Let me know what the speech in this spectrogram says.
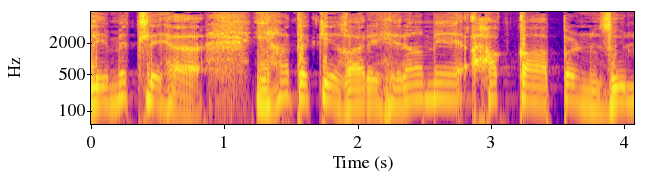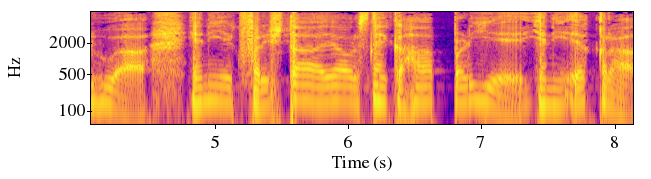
لمثلها. یہاں تک کہ غار ہرا میں حق کا آپ پر نزول ہوا. یعنی ایک فرشتہ آیا اور اس نے کہا، پڑھیے یعنی اقرا.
